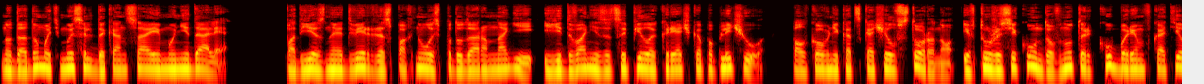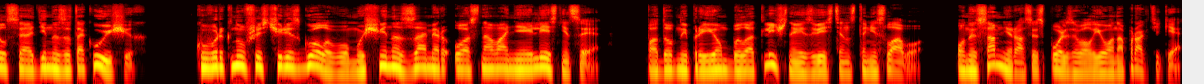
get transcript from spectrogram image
но додумать мысль до конца ему не дали. Подъездная дверь распахнулась под ударом ноги и едва не зацепила крячка по плечу, Полковник отскочил в сторону, и в ту же секунду внутрь кубарем вкатился один из атакующих. Кувыркнувшись через голову, мужчина замер у основания лестницы. Подобный прием был отлично известен Станиславу. Он и сам не раз использовал его на практике,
